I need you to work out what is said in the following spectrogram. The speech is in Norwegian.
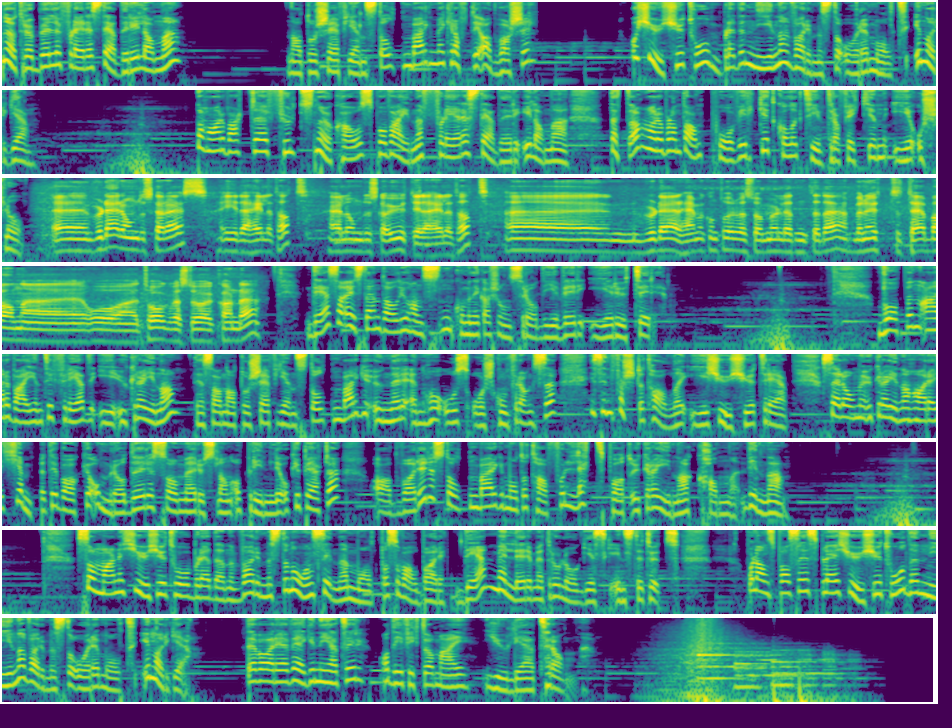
Snøtrøbbel flere steder i landet. Nato-sjef Jens Stoltenberg med kraftig advarsel. Og 2022 ble det niende varmeste året målt i Norge. Det har vært eh, fullt snøkaos på veiene flere steder i landet. Dette har bl.a. påvirket kollektivtrafikken i Oslo. Eh, vurdere om du skal reise i det hele tatt, eller om du skal ut i det hele tatt. Eh, vurder hjemmekontor hvis du har muligheten til det. Benytt T-bane og tog hvis du kan det. Det sa Øystein Dahl Johansen, kommunikasjonsrådgiver i Ruter. Våpen er veien til fred i Ukraina. Det sa Nato-sjef Jens Stoltenberg under NHOs årskonferanse i sin første tale i 2023. Selv om Ukraina har kjempet tilbake områder som Russland opprinnelig okkuperte, advarer Stoltenberg mot å ta for lett på at Ukraina kan vinne. Sommeren 2022 ble den varmeste noensinne målt på Svalbard. Det melder Meteorologisk institutt. På landsbasis ble 2022 det niende varmeste året målt i Norge. Det var VG nyheter, og de fikk du av meg, Julie Tran.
